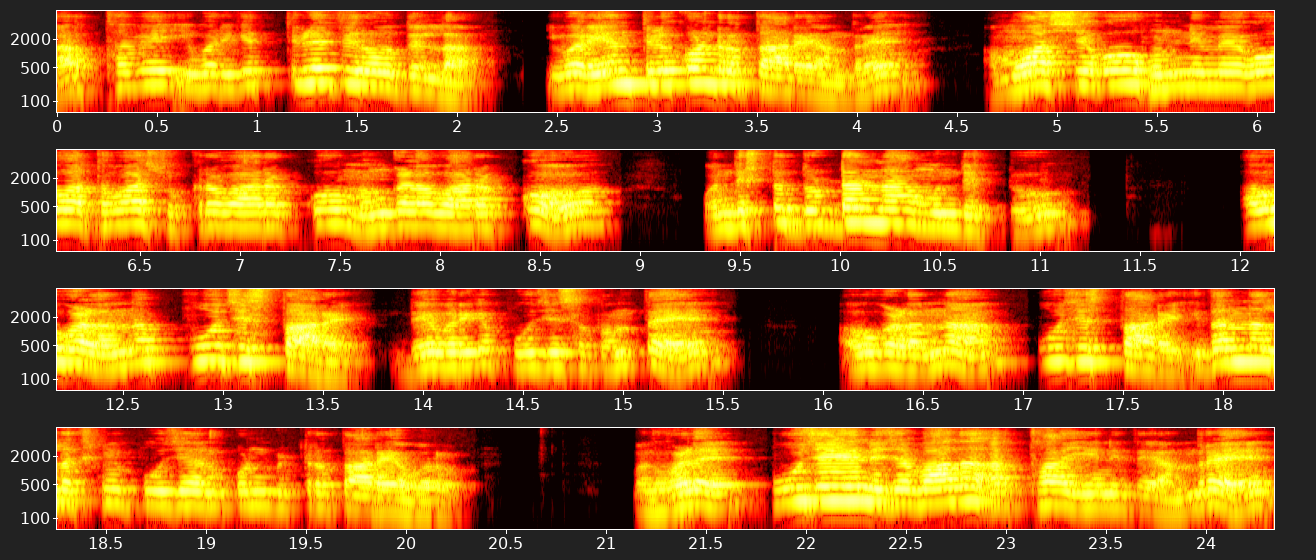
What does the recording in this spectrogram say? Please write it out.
ಅರ್ಥವೇ ಇವರಿಗೆ ತಿಳಿದಿರೋದಿಲ್ಲ. ಇವರೇನ್ ತಿಳ್ಕೊಂಡಿರ್ತಾರೆ ಅಂದ್ರೆ ಅಮಾವಾಸ್ಯೆಗೋ, ಹುಣ್ಣಿಮೆಗೋ ಅಥವಾ ಶುಕ್ರವಾರಕ್ಕೋ, ಮಂಗಳವಾರಕ್ಕೋ ಒಂದಿಷ್ಟು ದುಡ್ಡನ್ನ ಮುಂದಿಟ್ಟು ಅವುಗಳನ್ನ ಪೂಜಿಸ್ತಾರೆ. ದೇವರಿಗೆ ಪೂಜಿಸದಂತೆ ಅವುಗಳನ್ನ ಪೂಜಿಸ್ತಾರೆ. ಇದನ್ನ ಲಕ್ಷ್ಮಿ ಪೂಜೆ ಅನ್ಕೊಂಡು ಬಿಟ್ಟಿರ್ತಾರೆ ಅವರು. ಒಂದು ವೇಳೆ ಪೂಜೆಯ ನಿಜವಾದ ಅರ್ಥ ಏನಿದೆ ಅಂದ್ರೆ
